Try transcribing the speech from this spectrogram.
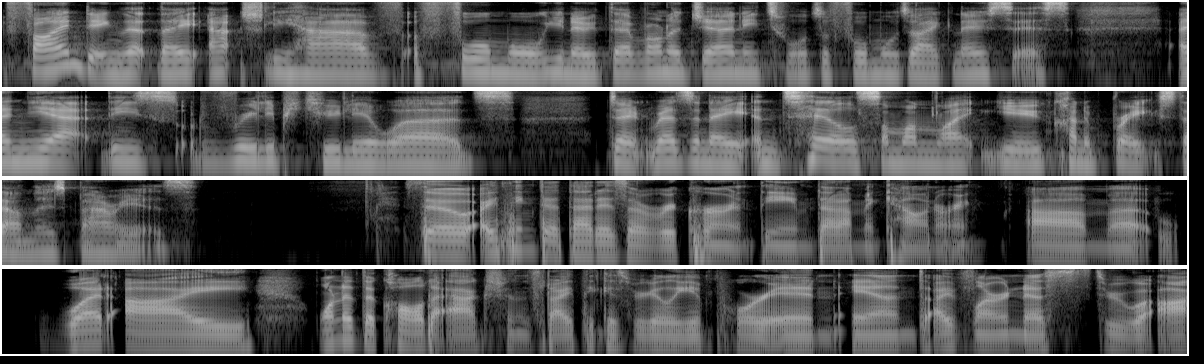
finding that they actually have a formal, you know, they're on a journey towards a formal diagnosis. And yet these sort of really peculiar words don't resonate until someone like you kind of breaks down those barriers. So I think that that is a recurrent theme that I'm encountering. Um, what I, one of the call to actions that I think is really important, and I've learned this through uh,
